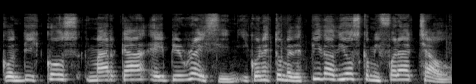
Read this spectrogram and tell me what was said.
con discos marca AP Racing. Y con esto me despido. Adiós, como fuera. Chao.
